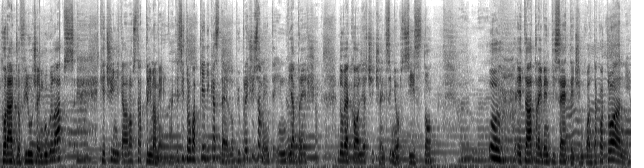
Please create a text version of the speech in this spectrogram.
coraggio, fiducia in Google Apps eh, che ci indica la nostra prima meta, che si trova a Piedi Castello, più precisamente in via Brescia, dove accoglierci c'è il signor Sisto. Uh, età tra i 27 e i 54 anni,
